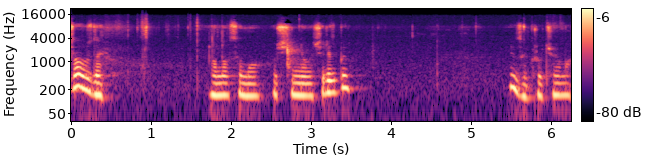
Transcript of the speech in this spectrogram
Завжди. Наносимо ущільнювач різьби і закручуємо.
